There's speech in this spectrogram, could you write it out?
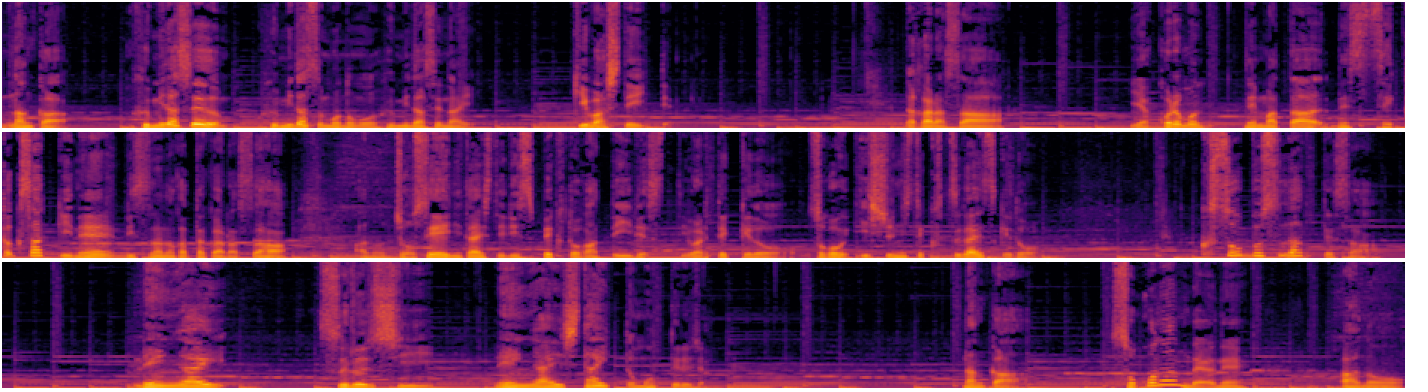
なんか、踏み出せる、踏み出すものも踏み出せない気はしていて。だからさ、いや、これもね、またね、せっかくさっきね、リスナーの方からさ、あの、女性に対してリスペクトがあっていいですって言われてるけど、そこ一瞬にして覆すけど、クソブスだってさ、恋愛するし、恋愛したいって思ってるじゃん。なんか、そこなんだよね。あの、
